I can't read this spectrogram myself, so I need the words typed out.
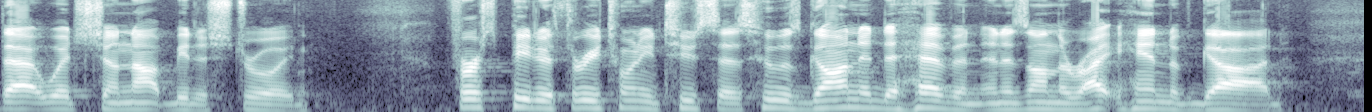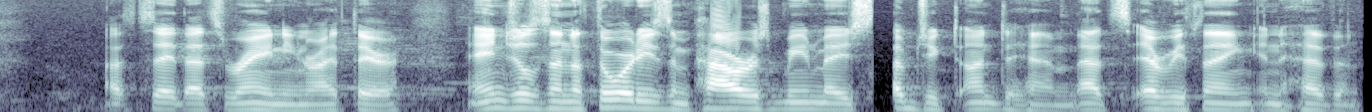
that which shall not be destroyed." 1 Peter 3:22 says, "Who has gone into heaven and is on the right hand of God." I'd say that's reigning right there. Angels and authorities and powers being made subject unto him. That's everything in heaven.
